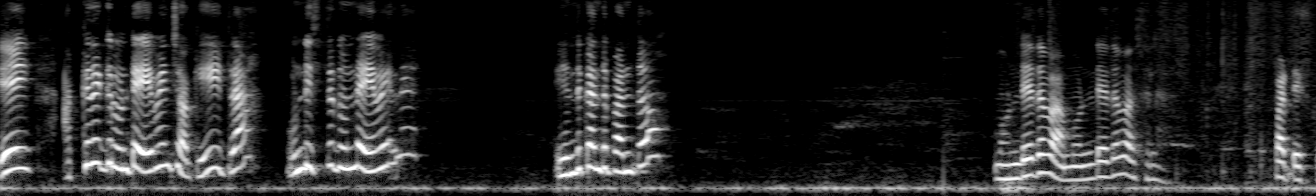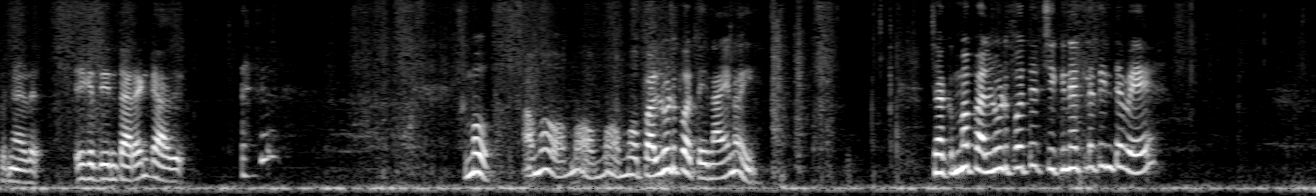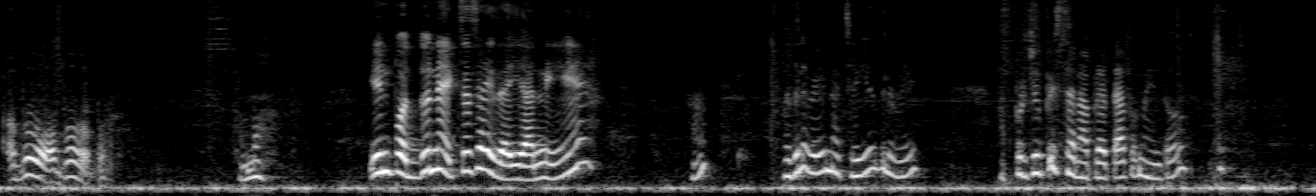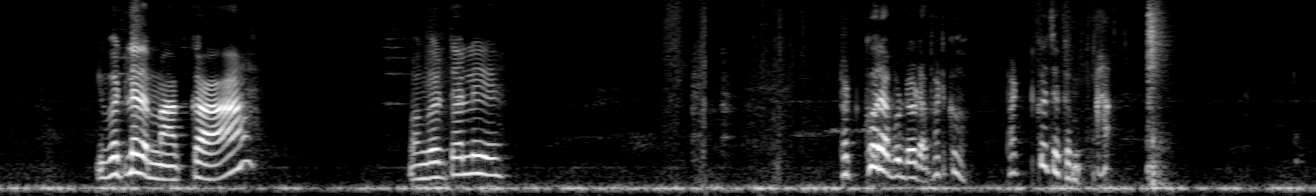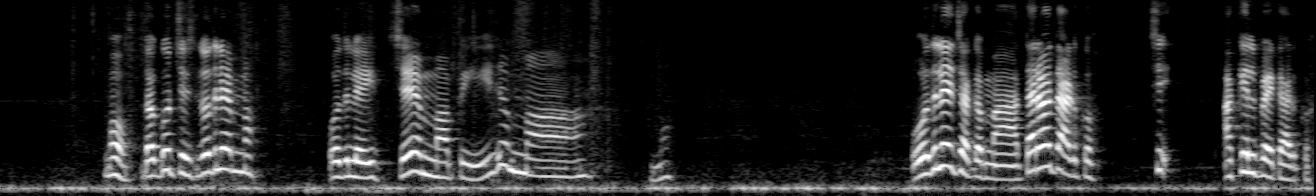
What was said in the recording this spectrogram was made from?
ఏయ్ అక్క దగ్గర ఉంటే ఏమైంది చాకి? ఇట్రా ఉండి ఇస్తుంది ఉండే ఏమైంది? ఎందుకంత పంతం? మొండేదవా మొండేదవా అసలు? పట్టేసుకున్నాడు. ఇక దీని తరం కాదు. అమ్మో అమ్మో అమ్మో అమ్మో అమ్మో పళ్ళు ఊడిపోతాయి నాయనోయ్. చకమ్మ పళ్ళు ఊడిపోతే చికెన్ ఎట్లా తింటావే? అబ్బో అబ్బో అబ్బో. అమ్మో. ఈయన పొద్దున్నే ఎక్సర్సైజ్ అయ్యా అన్నీ. వదిలేవే నా చెయ్యి వదిలివే. అప్పుడు చూపిస్తాను ఆ ప్రతాపం ఏంటో ఇవ్వట్లేదమ్మా అక్క. బంగారు తల్లి. పట్టుకోరా బుడ్డోడా పట్టుకో. పట్టుకో చక్కమ్మ మో దగ్గు వచ్చేసింది. వదిలే అమ్మా. వదిలే ఇచ్చే అమ్మా ప్లీజ్ అమ్మా అమ్మో. వదిలే చక్కమ్మా. తర్వాత ఆడుకో. చి అక్కెళ్ళిపోయాక ఆడుకో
